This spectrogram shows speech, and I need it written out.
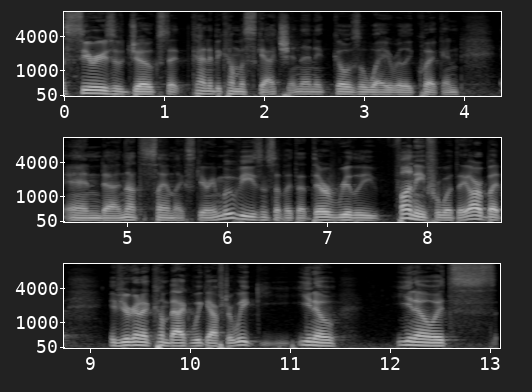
a series of jokes that kind of become a sketch and then it goes away really quick. And and uh, not to slam like scary movies and stuff like that. They're really funny for what they are, but if you're gonna come back week after week, you know, you know, it's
